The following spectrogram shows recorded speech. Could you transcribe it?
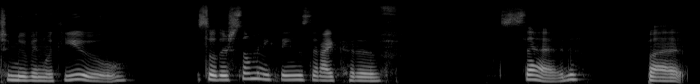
to move in with you. So there's so many things that I could have said, but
